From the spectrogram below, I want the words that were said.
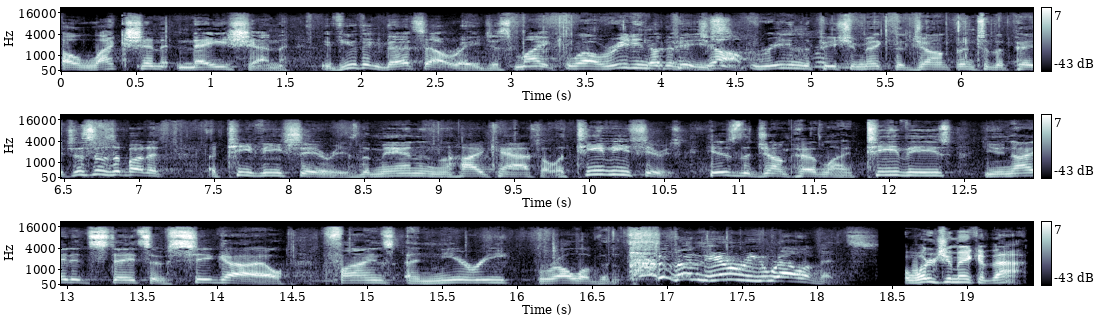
election nation. If you think that's outrageous, Mike, well, reading the piece, the reading the piece, you make the jump into the page. This is about a, a, TV series, The Man in the High Castle, a TV series. Here's the jump headline: TV's United States of Sieg Heil finds a neary relevance. a neary relevance. What did you make of that?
